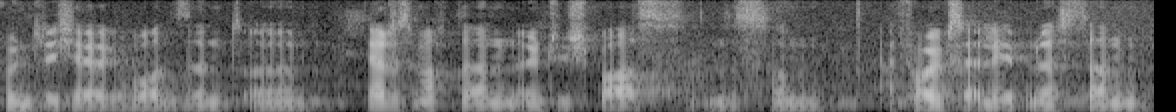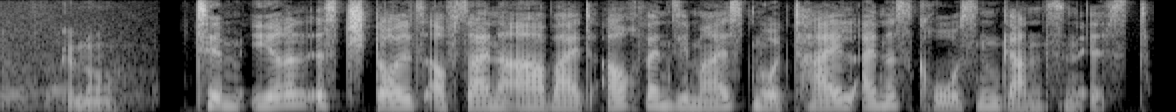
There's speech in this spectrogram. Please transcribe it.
gründlicher geworden sind. Äh, ja, das macht dann irgendwie Spaß und das ist so ein Erfolgserlebnis dann, genau. Tim Irl ist stolz auf seine Arbeit, auch wenn sie meist nur Teil eines großen Ganzen ist.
